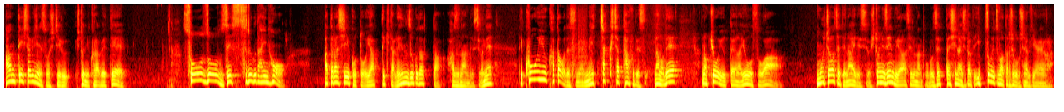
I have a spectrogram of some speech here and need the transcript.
安定したビジネスをしている人に比べて、想像を絶するぐらいの新しいことをやってきた連続だったはずなんですよね。でこういう方はですね、めちゃくちゃタフです。なので、あの今日言ったような要素は持ち合わせてないですよ。人に全部やらせるなんてこと絶対しないし、だっていつもいつも新しいことしなきゃいけないから。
